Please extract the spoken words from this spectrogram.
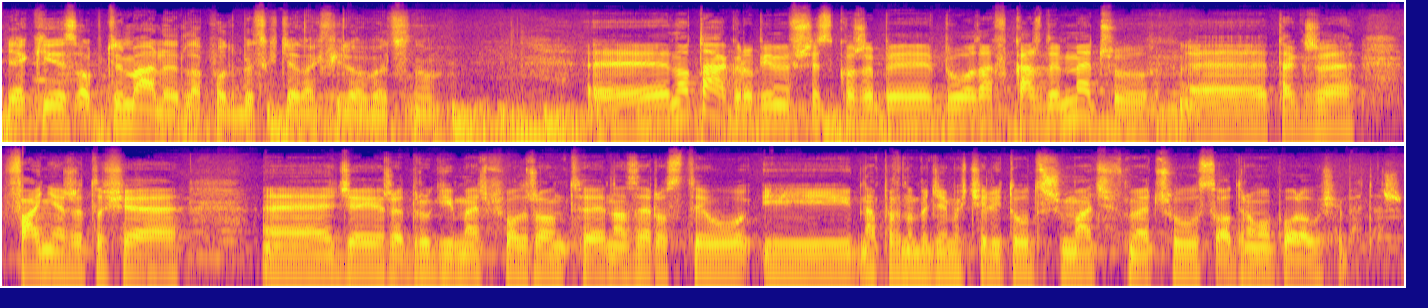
jaki jest optymalny dla Podbeskidzia na chwilę obecną. E, No tak, robimy wszystko, żeby było tak w każdym meczu. E, Także fajnie, że to się e, dzieje, że drugi mecz pod rząd e, na zero z tyłu i na pewno będziemy chcieli to utrzymać w meczu z Odrą Opole u siebie też.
